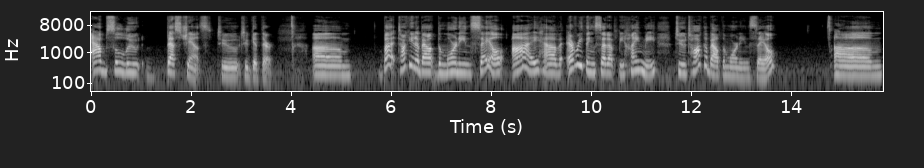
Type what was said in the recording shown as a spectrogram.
absolute best chance to to get there. Um, but talking about the morning sale, I have everything set up behind me to talk about the morning sale. Um,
